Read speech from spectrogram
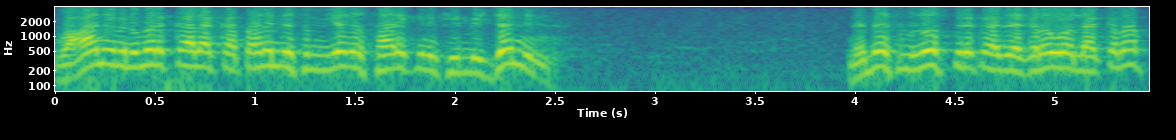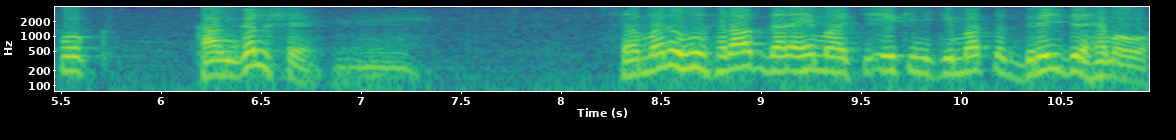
وعن ابن عمر قال كتانا بسم يد ساركن في مجنن نبي اسم لوس بركا دغلو لكنا فوق كانغل شي سمنه سلاب درهما چي ايك ني قيمت دري درهما و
